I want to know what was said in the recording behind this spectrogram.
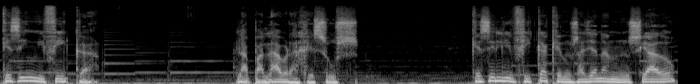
¿Qué significa la palabra Jesús? ¿Qué significa que nos hayan anunciado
